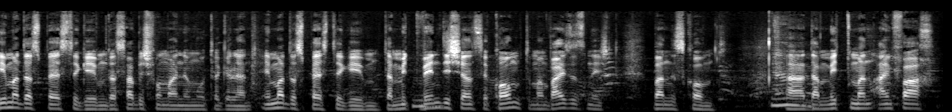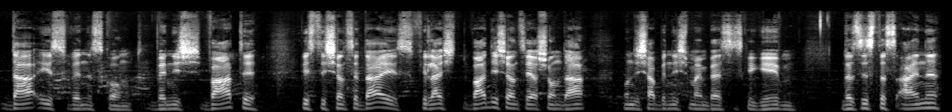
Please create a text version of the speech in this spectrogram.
immer das Beste geben. Das habe ich von meiner Mutter gelernt. Immer das Beste geben, damit, mhm. wenn die Chance kommt, man weiß es nicht, wann es kommt. Ja. Äh, damit man einfach da ist, wenn es kommt. Wenn ich warte, bis die Chance da ist, vielleicht war die Chance ja schon da und ich habe nicht mein Bestes gegeben. Das ist das eine.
